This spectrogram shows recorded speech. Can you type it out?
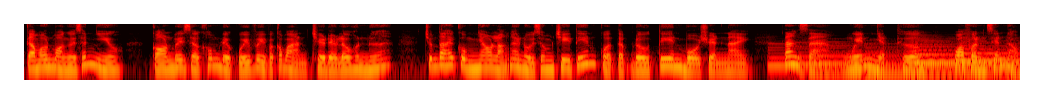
Cảm ơn mọi người rất nhiều. Còn bây giờ không để quý vị và các bạn chờ đợi lâu hơn nữa Chúng ta hãy cùng nhau lắng nghe nội dung chi tiết của tập đầu tiên bộ truyện này Tác giả Nguyễn Nhật Thương qua phần diễn đọc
